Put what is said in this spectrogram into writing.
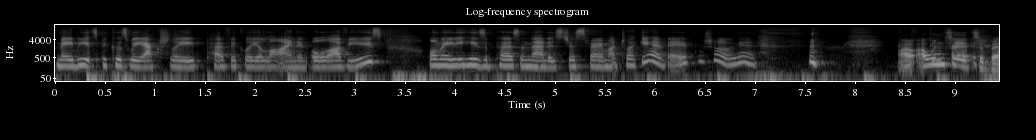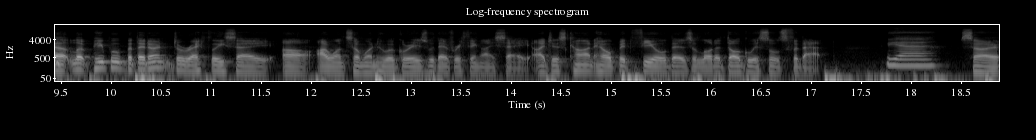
maybe it's because we actually perfectly align in all our views or maybe he's a person that is just very much like yeah babe sure yeah I, I wouldn't say it. it's about look people, but they don't directly say, "Oh, I want someone who agrees with everything I say." I just can't help but feel there's a lot of dog whistles for that. yeah So,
